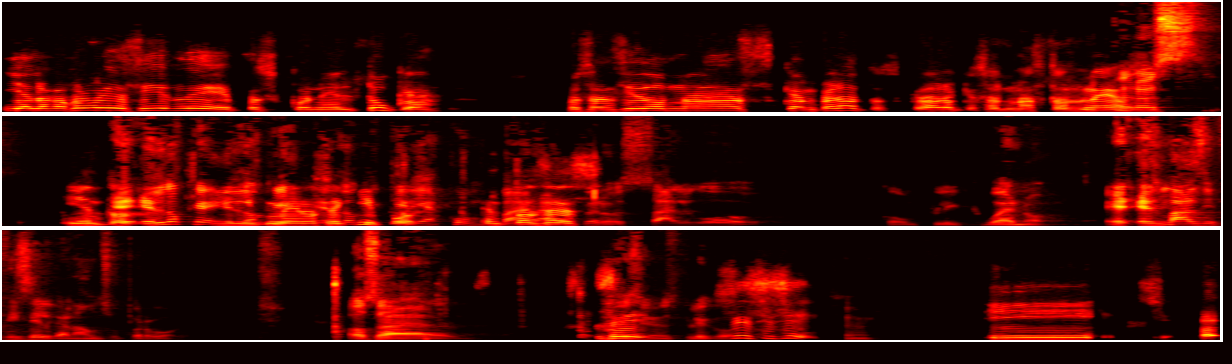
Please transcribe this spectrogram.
y a lo mejor voy a decir de, pues con el Tuca, pues han sido más campeonatos, claro que son más torneos. Pero es, y entonces, lo que, menos equipos. entonces, pero es algo complicado. Bueno, e, es, más difícil ganar un Super Bowl. O sea, sí, me explico. Sí, sí, sí. Y eh,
